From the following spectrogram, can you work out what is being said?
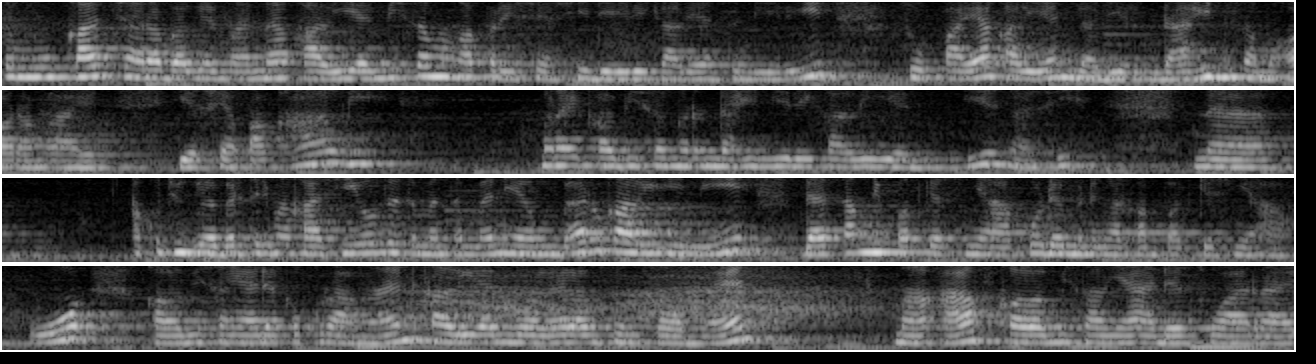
Temukan cara bagaimana kalian bisa mengapresiasi diri kalian sendiri supaya kalian gak direndahin sama orang lain. Ya siapa kali mereka bisa ngerendahin diri kalian iya gak sih nah Aku juga berterima kasih untuk teman-teman yang baru kali ini datang di podcastnya aku dan mendengarkan podcastnya aku. Kalau misalnya ada kekurangan, kalian boleh langsung komen. Maaf kalau misalnya ada suara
